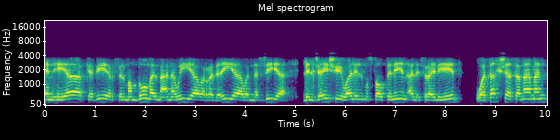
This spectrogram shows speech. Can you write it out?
انهيار كبير في المنظومة المعنوية والردعية والنفسية للجيش وللمستوطنين الإسرائيليين وتخشى تماما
